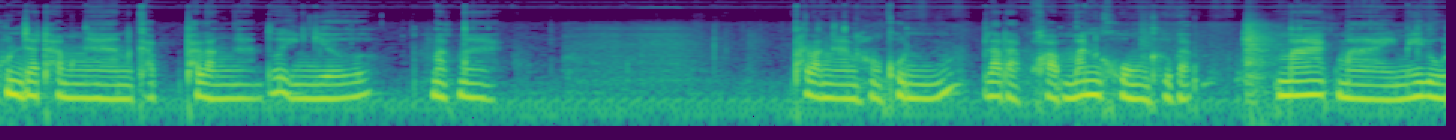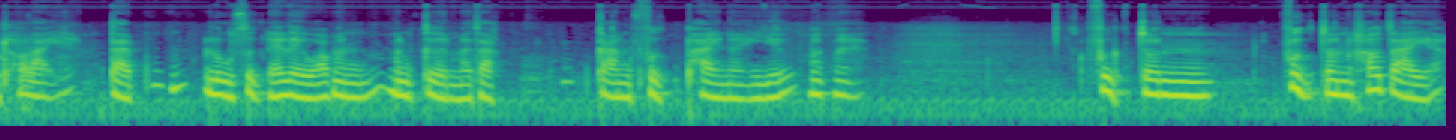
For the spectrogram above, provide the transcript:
คุณจะทำงานกับพลังงานตัวเองเยอะมาก ๆ พลังงานของคุณระดับความมั่นคงคือแบบมากมายไม่รู้เท่าไหร่ แต่รู้สึกได้เลยว่ามันมันเกิดมาจากการฝึกภายในเยอะมาก ๆ ฝึกจนฝึกจนเข้าใจอะ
